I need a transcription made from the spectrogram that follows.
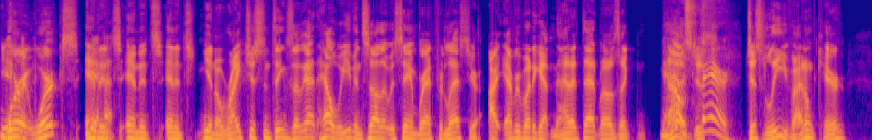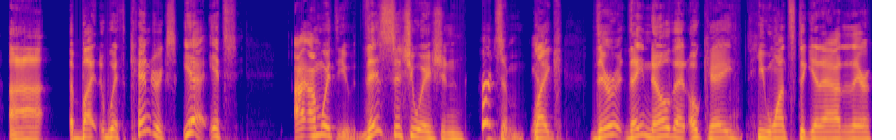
Where it works and Yeah. it's and it's and it's you know righteous and things like that. Hell, we even saw that with Sam Bradford last year. I, everybody got mad at that, but I was like, no, Yeah, just fair. just leave. I don't care. Uh, but with Kendricks, yeah, it's I, I'm with you. This situation hurts him. Like they're they know that okay, he wants to get out of there.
